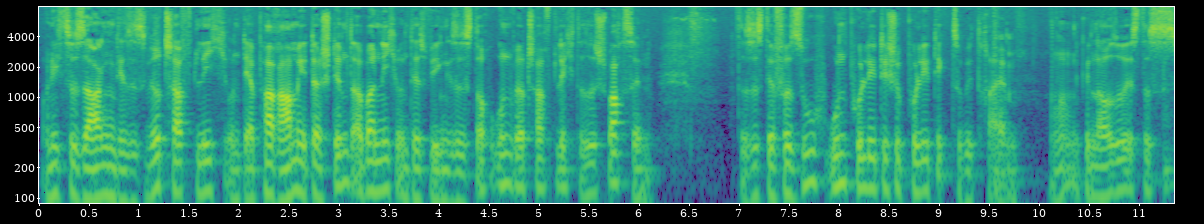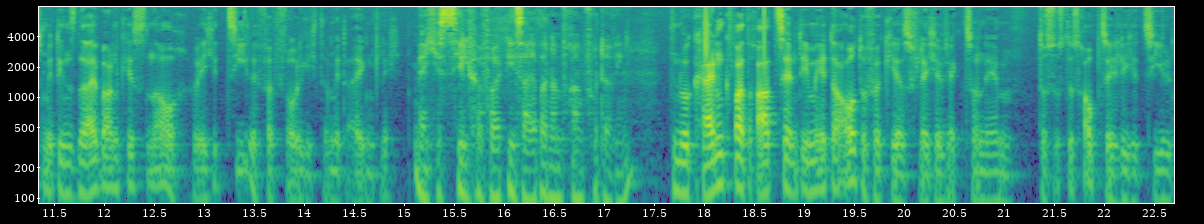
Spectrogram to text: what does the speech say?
Und nicht zu sagen, das ist wirtschaftlich und der Parameter stimmt aber nicht und deswegen ist es doch unwirtschaftlich, das ist Schwachsinn. Das ist der Versuch, unpolitische Politik zu betreiben. Und genauso ist das mit den Seilbahnkisten auch. Welche Ziele verfolge ich damit eigentlich? Welches Ziel verfolgt die Seilbahn am Frankfurter Ring? Nur keinen Quadratzentimeter Autoverkehrsfläche wegzunehmen. Das ist das hauptsächliche Ziel.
